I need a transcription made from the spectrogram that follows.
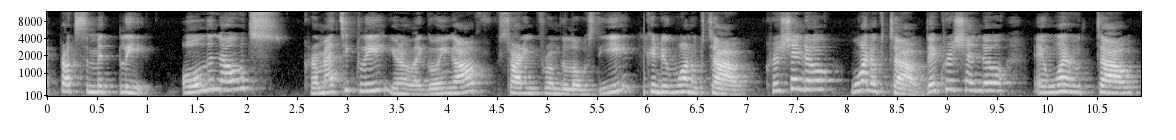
approximately all the notes chromatically, you know, like going up, starting from the lowest E. You can do one octave crescendo, one octave decrescendo, and one octave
